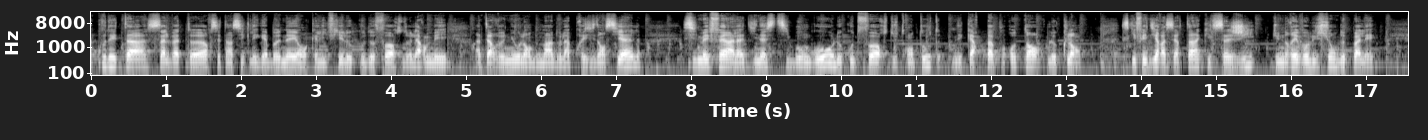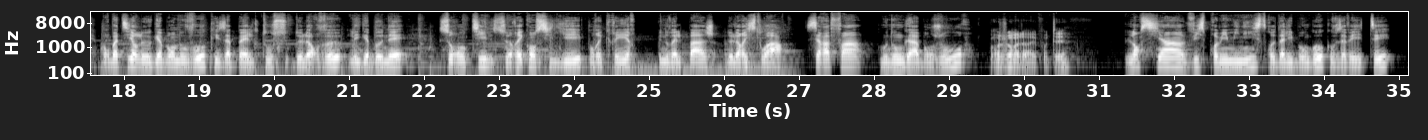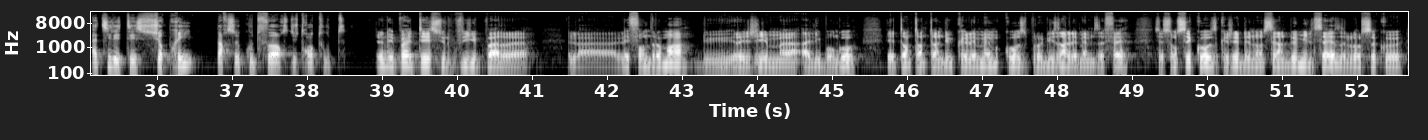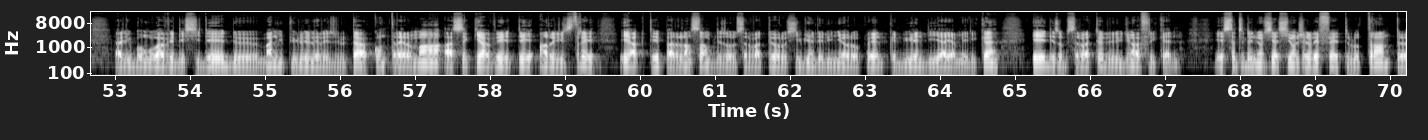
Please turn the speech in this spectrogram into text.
Un coup d'État salvateur, c'est ainsi que les Gabonais ont qualifié le coup de force de l'armée intervenu au lendemain de la présidentielle. S'il met fin à la dynastie Bongo, le coup de force du 30 août n'écarte pas pour autant le clan, ce qui fait dire à certains qu'il s'agit d'une révolution de palais. Pour bâtir le Gabon nouveau qu'ils appellent tous de leur vœu, les Gabonais sauront-ils se réconcilier pour écrire une nouvelle page de leur histoire? Séraphin Moudunga, bonjour. Bonjour Madame Epoté. L'ancien vice-premier ministre d'Ali Bongo que vous avez été, a-t-il été surpris par ce coup de force du 30 août? Je n'ai pas été surpris par euh, l'effondrement du régime euh, Ali Bongo, étant entendu que les mêmes causes produisant les mêmes effets, ce sont ces causes que j'ai dénoncées en 2016 lorsque Ali Bongo avait décidé de manipuler les résultats, contrairement à ce qui avait été enregistré et acté par l'ensemble des observateurs, aussi bien de l'Union européenne que du NDI américain, et des observateurs de l'Union africaine. Et cette dénonciation, je l'ai faite le 30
